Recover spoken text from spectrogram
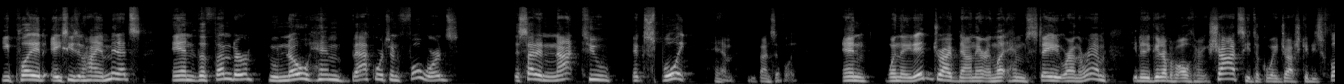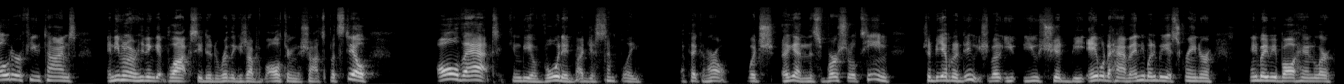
He played a season high in minutes, and the Thunder, who know him backwards and forwards, decided not to exploit him defensively. And when they did drive down there and let him stay around the rim, he did a good job of altering shots. He took away Josh Giddey's floater a few times. And even though he didn't get blocks, he did a really good job of altering the shots. But still, all that can be avoided by just simply a pick and roll, which again, this versatile team should be able to do. You should, you, you should be able to have anybody be a screener, anybody be a ball handler,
